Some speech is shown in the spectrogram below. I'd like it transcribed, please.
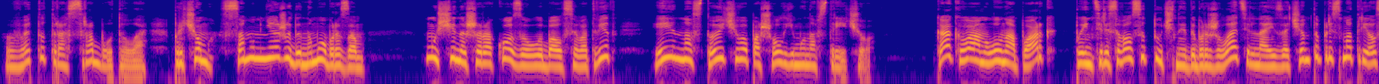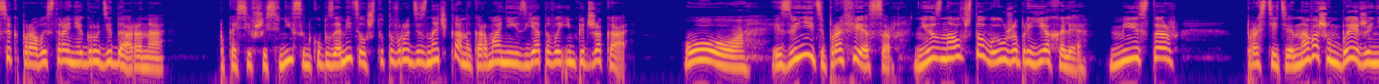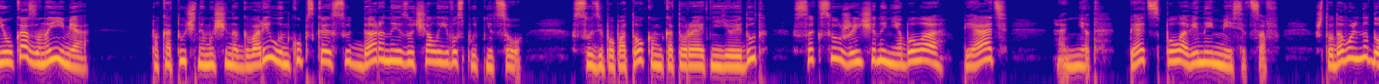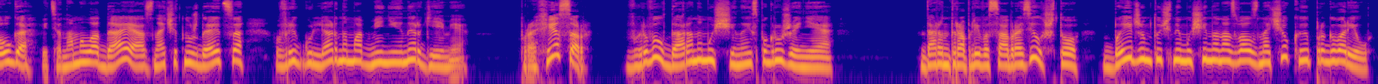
В этот раз сработало, причем самым неожиданным образом — Мужчина широко заулыбался в ответ и настойчиво пошел ему навстречу. «Как вам, Луна-парк?» — поинтересовался тучный доброжелательно и зачем-то присмотрелся к правой стороне груди Дарана. Покосившись вниз, инкуб заметил что-то вроде значка на кармане изъятого им пиджака. «О, извините, профессор, не знал, что вы уже приехали. Мистер... Простите, на вашем бейдже не указано имя». Пока тучный мужчина говорил, инкубская суть Дарана изучала его спутницу — Судя по потокам, которые от нее идут, секса у женщины не было пять... А нет, пять с половиной месяцев, что довольно долго, ведь она молодая, а значит нуждается в регулярном обмене энергиями. «Профессор!» — вырвал Даррена мужчина из погружения. Даррен торопливо сообразил, что бейджем тучный мужчина назвал значок и проговорил.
